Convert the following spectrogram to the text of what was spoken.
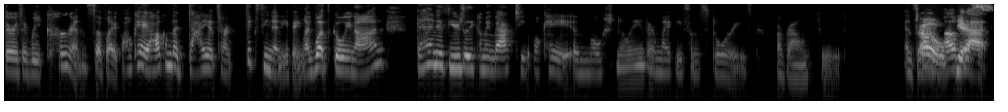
there's a recurrence of like okay how come the diets aren't fixing anything? Like what's going on? Then it's usually coming back to okay emotionally there might be some stories around food. And so oh, i love yes. that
